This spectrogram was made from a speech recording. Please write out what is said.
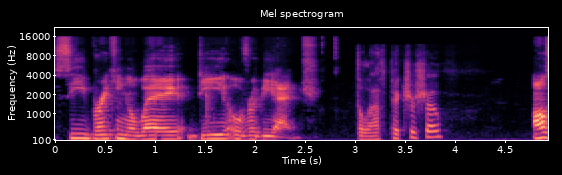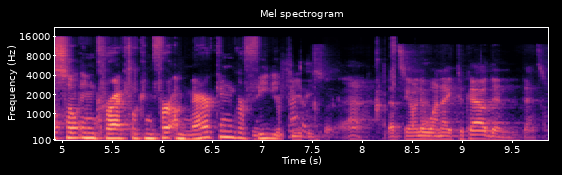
C, Breaking Away, D, Over the Edge. The last picture show. Also incorrect. Looking for American Graffiti. Graffiti. Ah, that's the only one I took out, and that's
